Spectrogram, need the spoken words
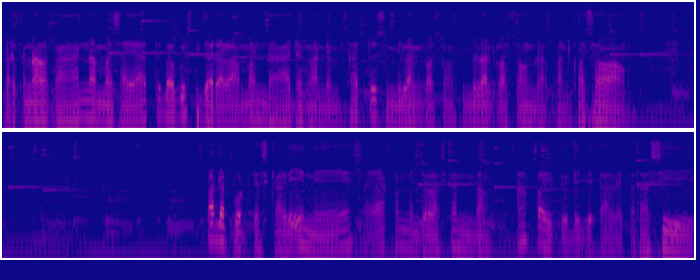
Perkenalkan nama saya tuh Bagus Tiga Lamanda Dengan NIM 1909080 Pada podcast kali ini Saya akan menjelaskan tentang Apa itu digital literasi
